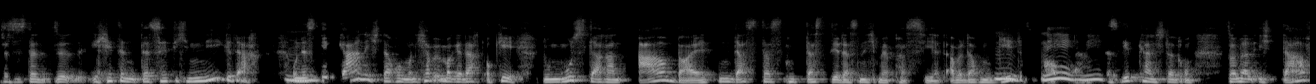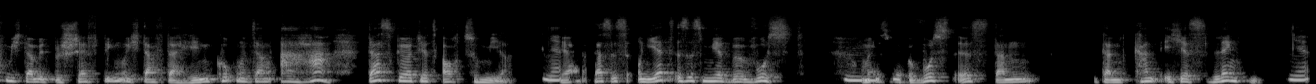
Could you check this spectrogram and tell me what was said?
Das ist, ich hätte, das hätte ich nie gedacht. Mhm. Und es mhm. geht gar nicht darum. Und ich habe immer gedacht, okay, du musst daran arbeiten, dass, das, dass dir das nicht mehr passiert. Aber darum mhm. geht es nee, auch nicht. Es geht gar nicht darum, sondern ich darf mich damit beschäftigen und ich darf da hingucken und sagen, aha, das gehört jetzt auch zu mir. Ja. ja das ist, und jetzt ist es mir bewusst. Mhm. Und wenn mhm. es mir bewusst ist, dann, dann kann ich es lenken. Ja.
